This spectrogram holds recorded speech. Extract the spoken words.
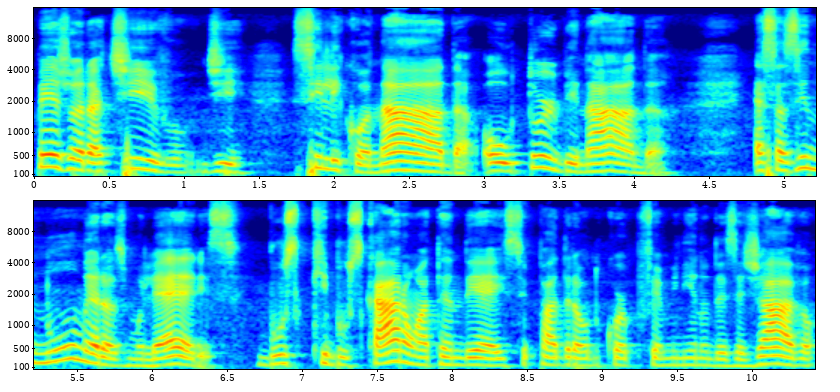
pejorativo de siliconada ou turbinada, essas inúmeras mulheres bus que buscaram atender a esse padrão do corpo feminino desejável,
